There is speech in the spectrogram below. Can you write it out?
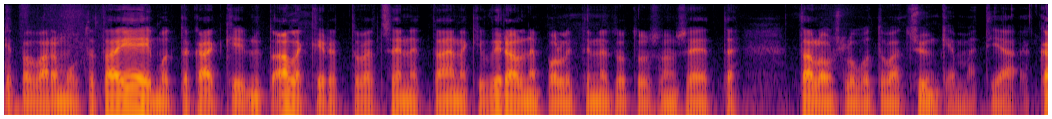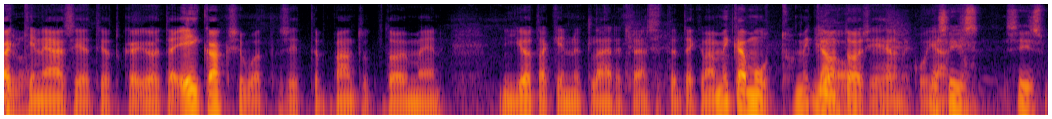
epävarmuutta tai ei, mutta kaikki nyt allekirjoittavat sen, että ainakin virallinen poliittinen totuus on se, että – talousluvut ovat synkemmät. Ja kaikki Kyllä. ne asiat, jotka, joita ei kaksi vuotta sitten pantu toimeen, niin jotakin nyt lähdetään sitten tekemään. Mikä muuttuu? Mikä Joo. on toisi helmikuun no jälkeen? Siis, siis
